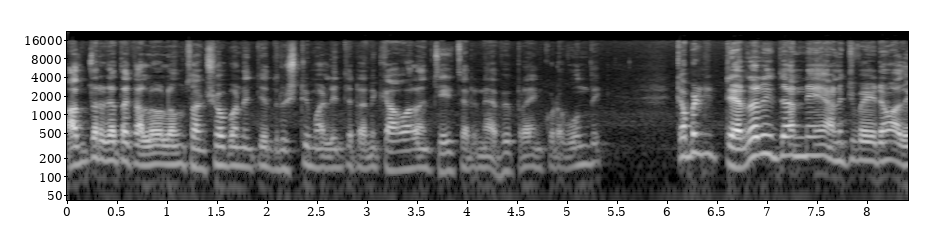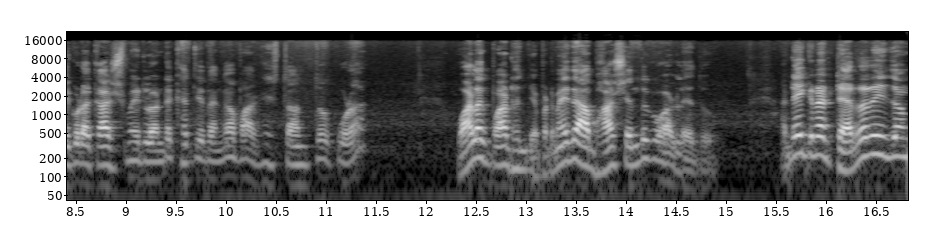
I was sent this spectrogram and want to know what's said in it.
అంతర్గత కలవలం సంక్షోభం నుంచి దృష్టి మళ్ళించడానికి కావాలని చేశారనే అభిప్రాయం కూడా ఉంది. కాబట్టి టెర్రరిజాన్ని అణిచివేయడం అది కూడా కాశ్మీర్లో అంటే ఖచ్చితంగా పాకిస్తాన్తో కూడా వాళ్ళకి పాఠం చెప్పడం అయితే ఆ భాష ఎందుకు వాడలేదు? అంటే ఇక్కడ టెర్రరిజం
